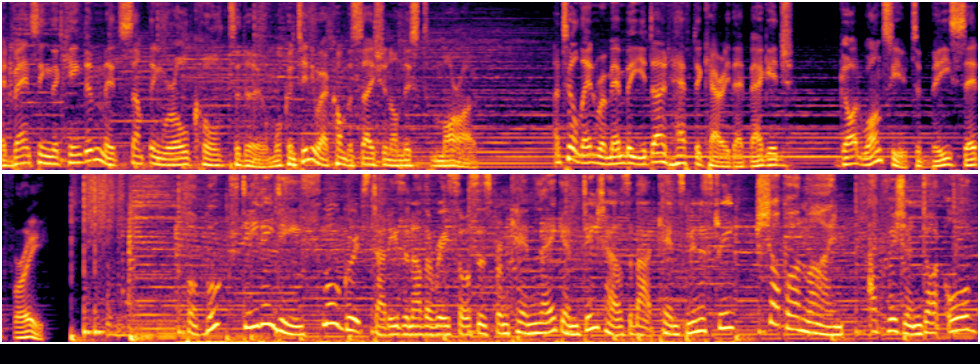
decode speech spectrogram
Advancing the kingdom, it's something we're all called to do, we'll continue our conversation on this tomorrow. Until then, remember you don't have to carry that baggage. God wants you to be set free. For books, DVDs, small group studies, and other resources from Ken Legg and details about Ken's ministry, shop online at vision.org.au.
